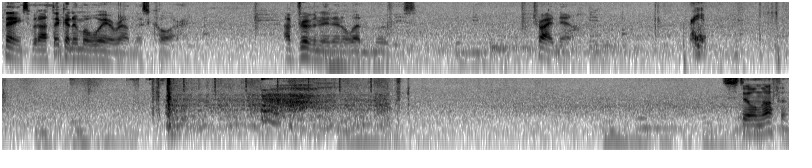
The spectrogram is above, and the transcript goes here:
Thanks, but I think I know my way around this car. I've driven it in 11 movies. Try it now. Right. Still nothing.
